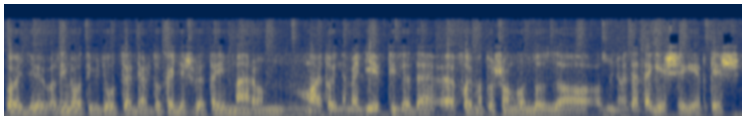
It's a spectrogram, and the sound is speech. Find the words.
hogy az Innovatív Gyógyszergyártók Egyesületeim már majd, hogy nem egy évtizede folyamatosan gondozza az úgynevezett egészségértés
